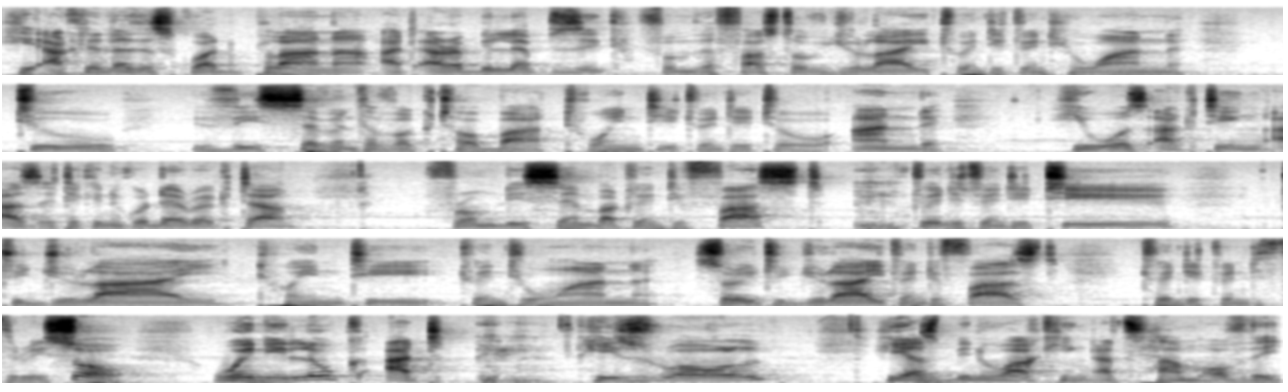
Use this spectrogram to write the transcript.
he acted as a squad planner at RB Leipzig from the 1st of July 2021 to the 7th of October 2022. And he was acting as a technical director from December 21st, 2022 to July 2021, sorry, to July 21st, 2023. So when you look at his role, he has been working at some of the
